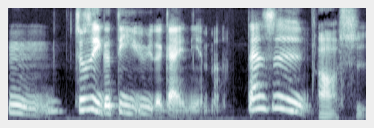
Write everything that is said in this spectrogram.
嗯，就是一个地狱的概念嘛。但是啊，是，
